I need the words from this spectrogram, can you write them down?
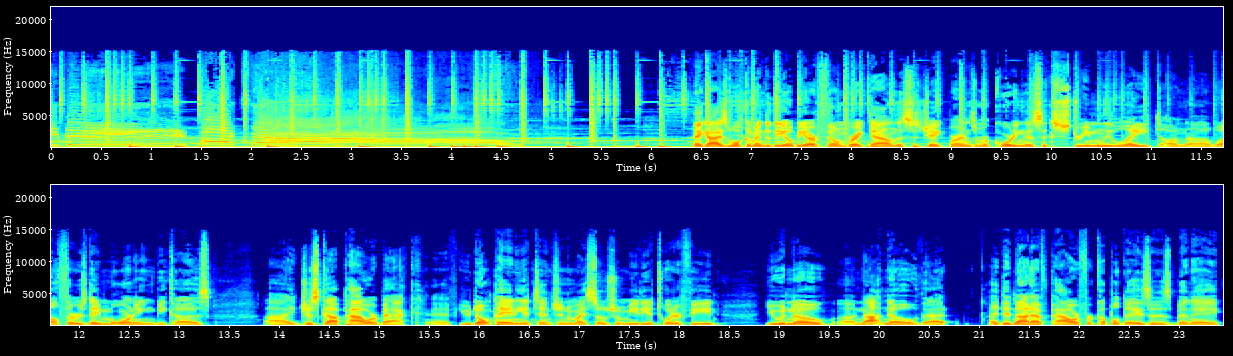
baby! Touchdown! Hey guys, welcome into the OBR Film Breakdown. This is Jake Burns. I'm recording this extremely late on, uh, well, Thursday morning because I just got power back. If you don't pay any attention to my social media Twitter feed, you would know, uh, not know, that I did not have power for a couple days. It has been a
